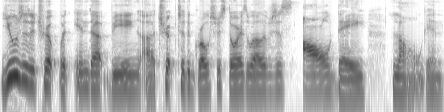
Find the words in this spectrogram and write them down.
usually the trip would end up being a trip to the grocery store as well. It was just all day long. And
